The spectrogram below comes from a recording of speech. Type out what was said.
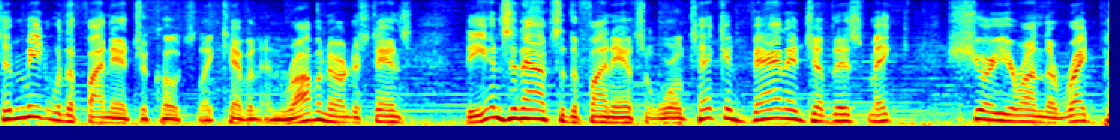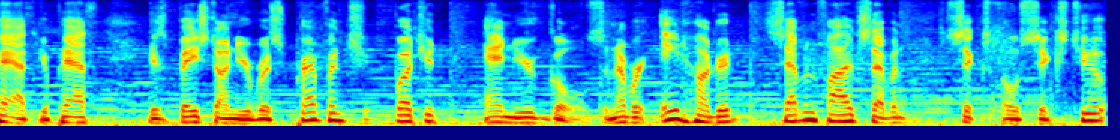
to meet with a financial coach like Kevin and Robin who understands the ins and outs of the financial world. Take advantage of this. Make sure you're on the right path. Your path is based on your risk preference, budget, and your goals. The number 800 757 6062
